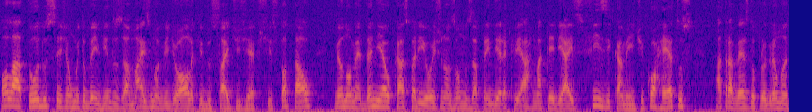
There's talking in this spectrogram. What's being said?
Olá a todos, sejam muito bem-vindos a mais uma videoaula aqui do site GFX Total. Meu nome é Daniel Caspar e hoje nós vamos aprender a criar materiais fisicamente corretos através do programa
